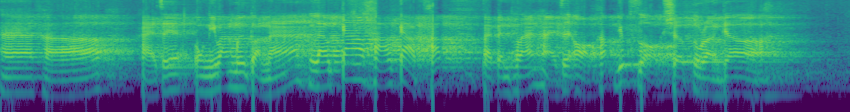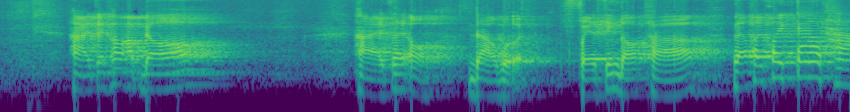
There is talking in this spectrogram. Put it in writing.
ห้าครับ หายใจองค์นี้วางมือก่อนนะ แล้วก้าวเท้ากลับครับ ไปเป็นพลังหายใจออกครับยุบศอกเชิญตุรังกาหายใจเข้าอัพดอกหายใจออกดาวเวิร์ด facing dog ครับ แล้วค่อยๆก้าวเท้า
